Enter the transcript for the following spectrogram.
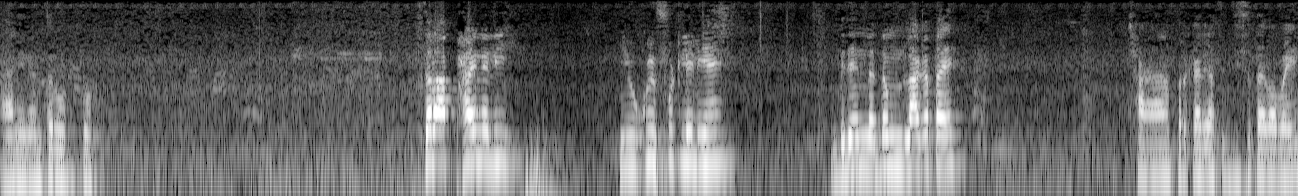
आणि नंतर उठतो. चला फायनली ही उकळी फुटलेली आहे. बिर्याणीला दम लागत आहे. छान प्रकारे असं दिसत आहे बाबा हे.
